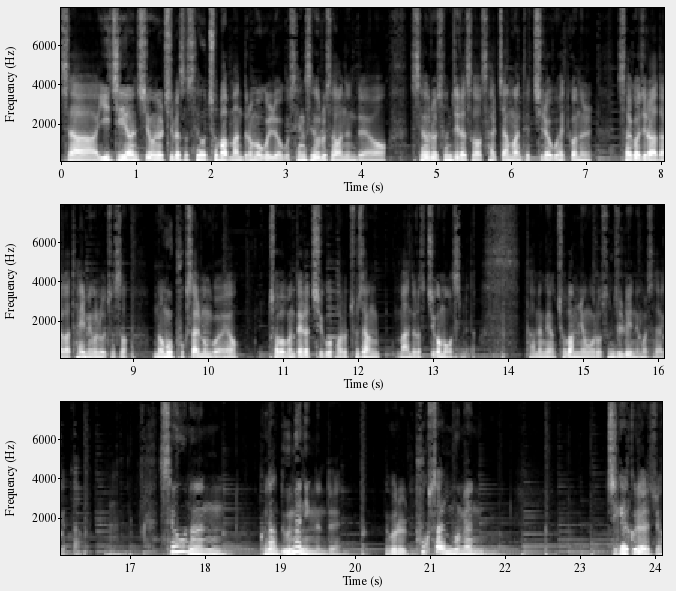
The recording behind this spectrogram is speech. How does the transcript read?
자, 이지연 씨 오늘 집에서 새우초밥 만들어 먹으려고 생새우를 사왔는데요. 새우를 손질해서 살짝만 데치려고 했거늘 설거지를 하다가 타이밍을 놓쳐서 너무 푹 삶은 거예요. 초밥은 때려치고 바로 초장 만들어서 찍어 먹었습니다. 다음엔 그냥 초밥용으로 손질돼 있는 걸 사야겠다. 음. 새우는 그냥 넣으면 익는데 이거를 푹 삶으면 찌개 를 끓여야죠.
